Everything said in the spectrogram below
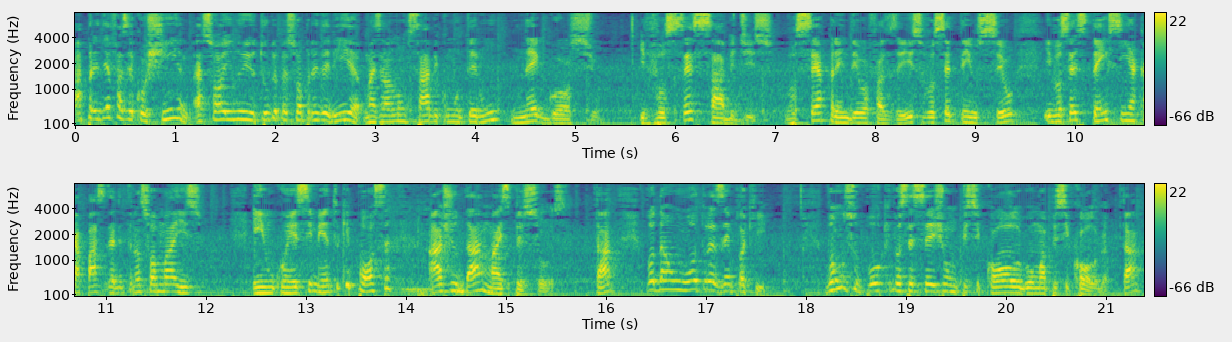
Aprender a fazer coxinha é só ir no YouTube a pessoa aprenderia, mas ela não sabe como ter um negócio. E você sabe disso. Você aprendeu a fazer isso, você tem o seu e vocês têm sim a capacidade de transformar isso em um conhecimento que possa ajudar mais pessoas, tá? Vou dar um outro exemplo aqui. Vamos supor que você seja um psicólogo ou uma psicóloga, tá?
